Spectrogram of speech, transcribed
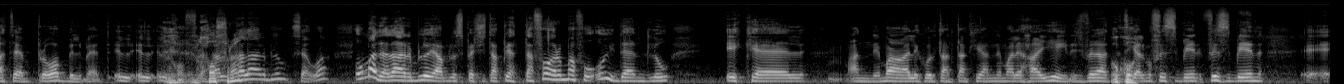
għad hemm probabbilment il-ħofra tal-arblu, sewwa, u ma' dal-arblu jagħmlu speċi ta' pjattaforma fuqu jdendlu ikel, annimali, kultant anki annimali ħajjin, ġveri għad nitkellmu fi żmien eh,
